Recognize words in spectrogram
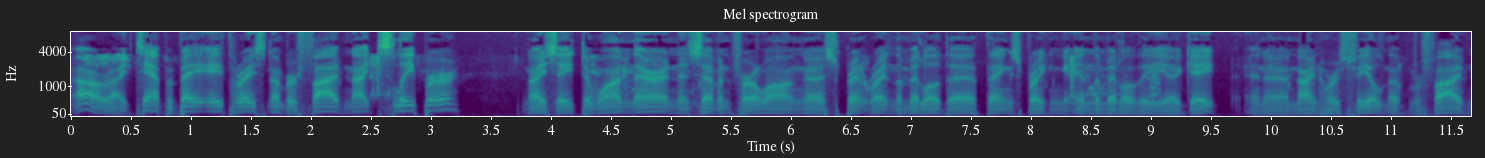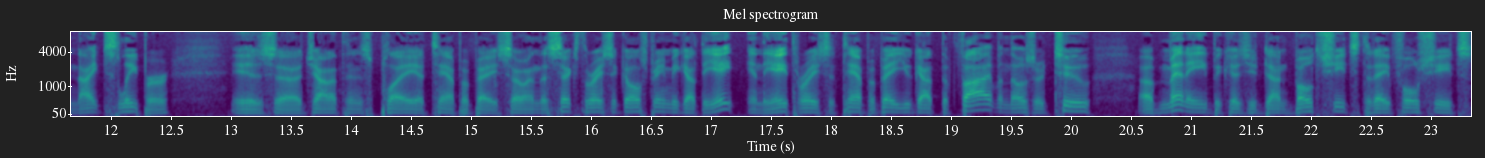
All right, Tampa Bay eighth race number five, Night Sleeper. Nice eight to one there, and a seven furlong uh, sprint right in the middle of the things, breaking in the middle of the uh, gate, and a nine horse field. Number five, Night Sleeper is uh, Jonathan's play at Tampa Bay. So in the sixth race at Gulfstream, you got the eight. In the eighth race at Tampa Bay, you got the five, and those are two of many because you've done both sheets today, full sheets,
